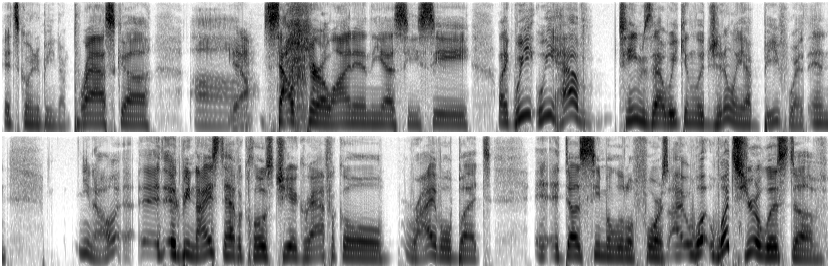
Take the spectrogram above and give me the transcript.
it's going to be Nebraska, uh, Yeah. South Carolina in the SEC. Like we we have teams that we can legitimately have beef with, and you know, it, it'd be nice to have a close geographical rival, but it, it does seem a little forced. I, what, what's your list of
